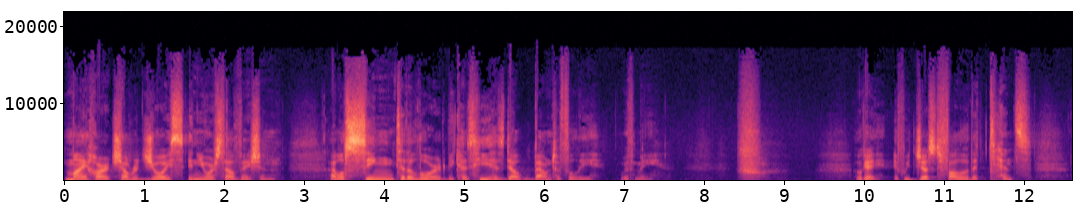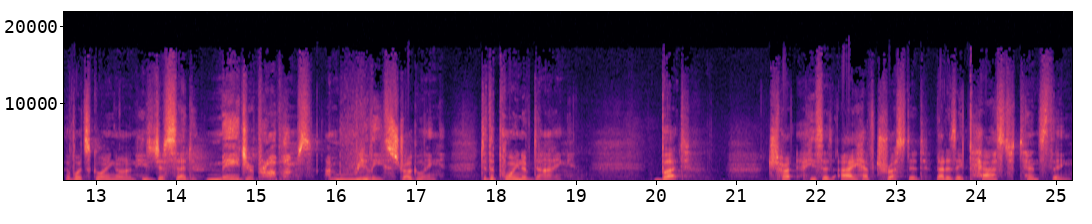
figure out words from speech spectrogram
My heart shall rejoice in your salvation. I will sing to the Lord because he has dealt bountifully with me. Okay, if we just follow the tense of what's going on, he's just said, major problems. I'm really struggling to the point of dying. But tr- he says, I have trusted. That is a past tense thing.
